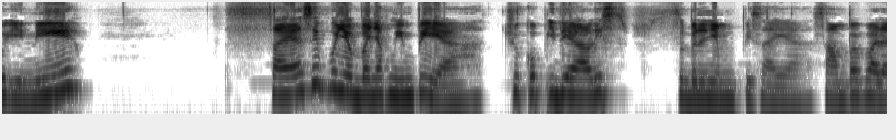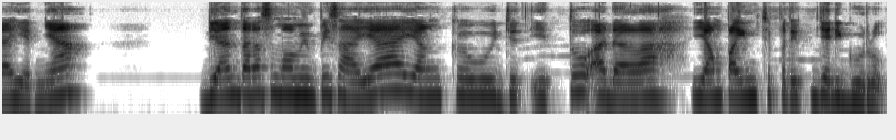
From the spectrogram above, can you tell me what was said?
ini saya sih punya banyak mimpi ya. Cukup idealis sebenarnya mimpi saya. Sampai pada akhirnya di antara semua mimpi saya yang kewujud itu adalah yang paling cepat itu jadi guru.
